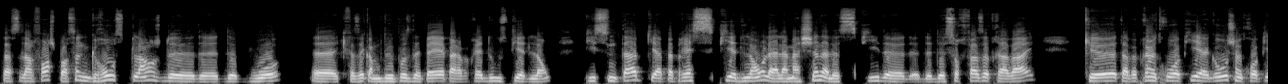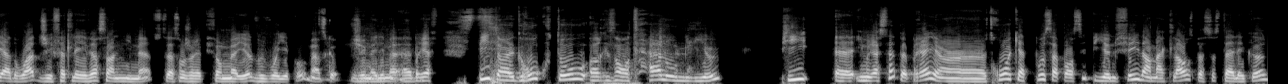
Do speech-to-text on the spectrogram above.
Parce que dans le fond, je passais une grosse planche de, de, de bois euh, qui faisait comme deux pouces d'épais par à peu près 12 pieds de long. Puis c'est une table qui a à peu près 6 pieds de long. La, la machine, elle a 6 pieds de, de, de, de surface de travail. Que t'as à peu près un 3 pieds à gauche, un 3 pieds à droite. J'ai fait l'inverse en le mimant. De toute façon, j'aurais pu faire ma gueule, vous le voyez pas, mais en tout cas, j'ai mêlé ma... euh, bref. Puis t'as un gros couteau horizontal au milieu. Puis euh, il me restait à peu près un 3-4 pouces à passer. Puis il y a une fille dans ma classe, parce que ça c'était à l'école,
